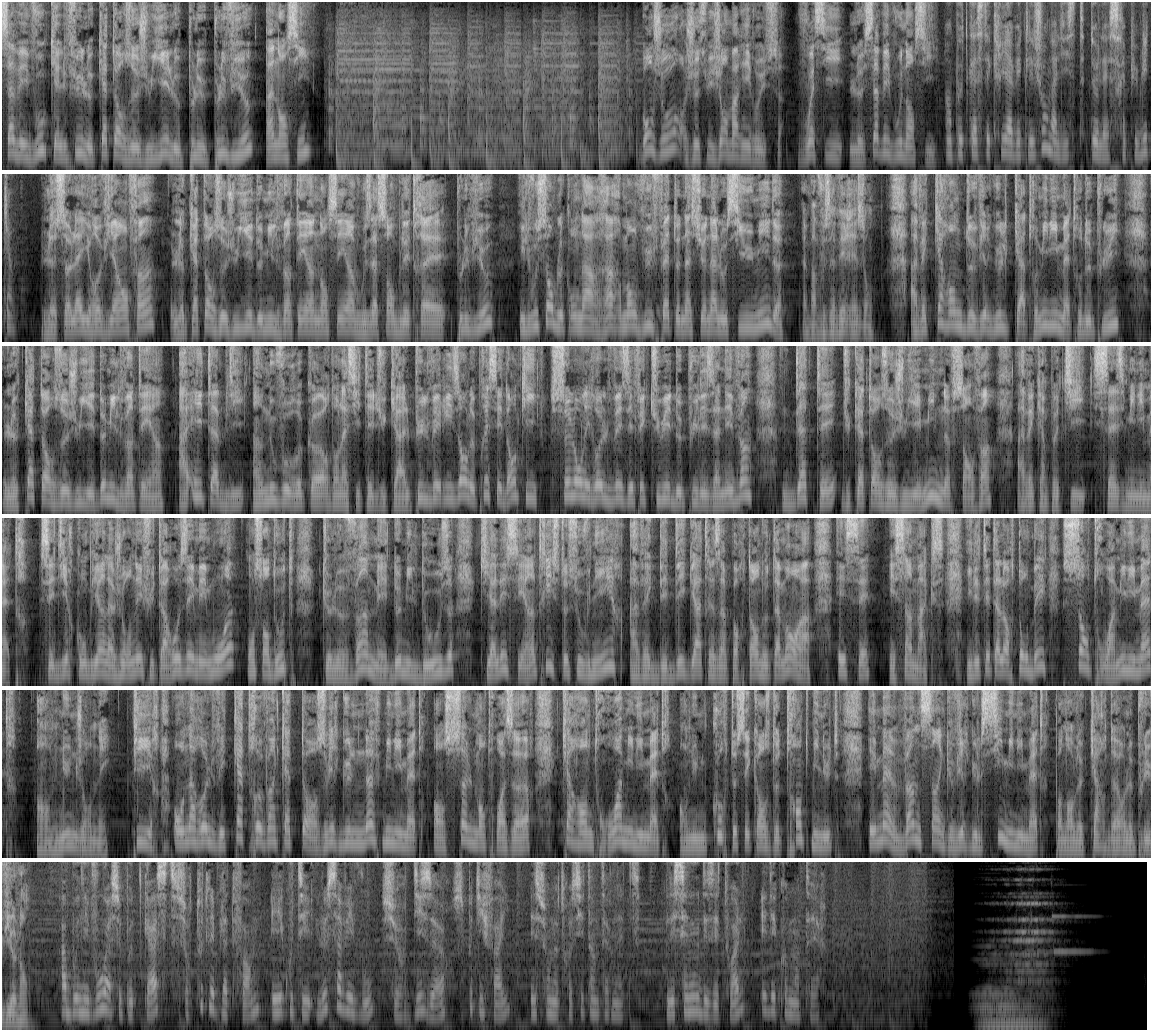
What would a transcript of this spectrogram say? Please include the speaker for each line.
Speaker 1: Savez-vous quel fut le 14 juillet le plus pluvieux à Nancy? Bonjour, je suis Jean-Marie Russe. Voici le Savez-vous Nancy.
Speaker 2: Un podcast écrit avec les journalistes de l'Est républicain.
Speaker 1: Le soleil revient enfin? Le 14 juillet 2021, Nancéen vous a semblé très pluvieux? Il vous semble qu'on a rarement vu fête nationale aussi humide? Eh ben vous avez raison. Avec 42,4 mm de pluie, le 14 juillet 2021 a établi un nouveau record dans la cité du Cal, pulvérisant le précédent qui, selon les relevés effectués depuis les années 20, datait du 14 juillet 1920 avec un petit 16 mm. C'est dire combien la journée fut arrosée, mais moins, on s'en doute, que le 20 mai 2012, qui a laissé un triste souvenir avec des dégâts très importants, notamment à Essay et Saint-Max. Il était alors tombé 103 mm en une journée. Pire, on a relevé 94,9 mm en seulement 3 heures, 43 mm en une courte séquence de 30 minutes et même 25,6 mm pendant le quart d'heure le plus violent.
Speaker 2: Abonnez-vous à ce podcast sur toutes les plateformes et écoutez Le Savez-vous sur Deezer, Spotify et sur notre site internet. Laissez-nous des étoiles et des commentaires.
